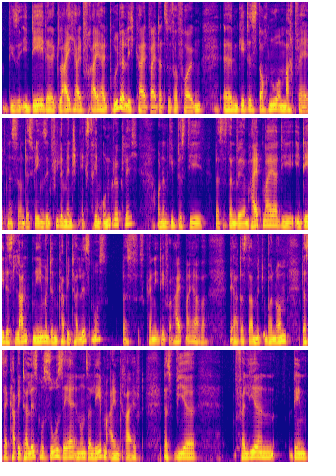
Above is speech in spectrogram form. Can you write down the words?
diese Idee der Gleichheit, Freiheit, Brüderlichkeit weiter zu verfolgen, ähm, geht es doch nur um Machtverhältnisse. Und deswegen sind viele Menschen extrem unglücklich. Und dann gibt es die, das ist dann Wilhelm Heidmeier, die Idee des landnehmenden Kapitalismus das ist keine Idee von Heidmeier, aber der hat das damit übernommen, dass der Kapitalismus so sehr in unser Leben eingreift, dass wir verlieren den,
